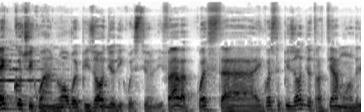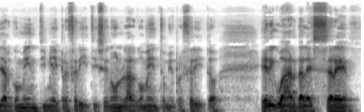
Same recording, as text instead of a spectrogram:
Eccoci qua, nuovo episodio di Questione di Fava. Questa, in questo episodio trattiamo uno degli argomenti miei preferiti, se non l'argomento mio preferito, e riguarda l'essere,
